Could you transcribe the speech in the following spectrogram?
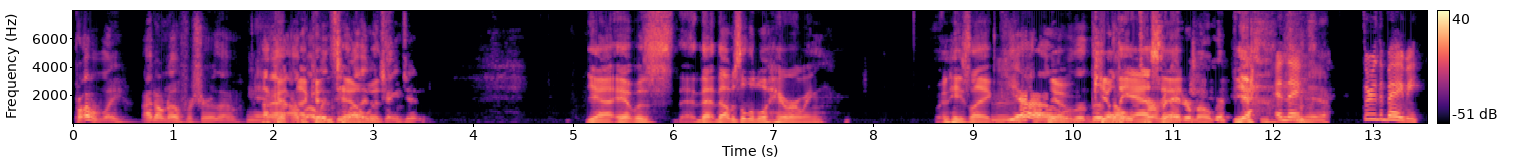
Probably. I don't know for sure though. Yeah. I couldn't- I wouldn't couldn't tell they would with- change it. Yeah, it was that. That was a little harrowing. And he's like, Mm. Yeah, you know, the, the, kill the the asset. Terminator moment. yeah, And then Yeah. threw the baby.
